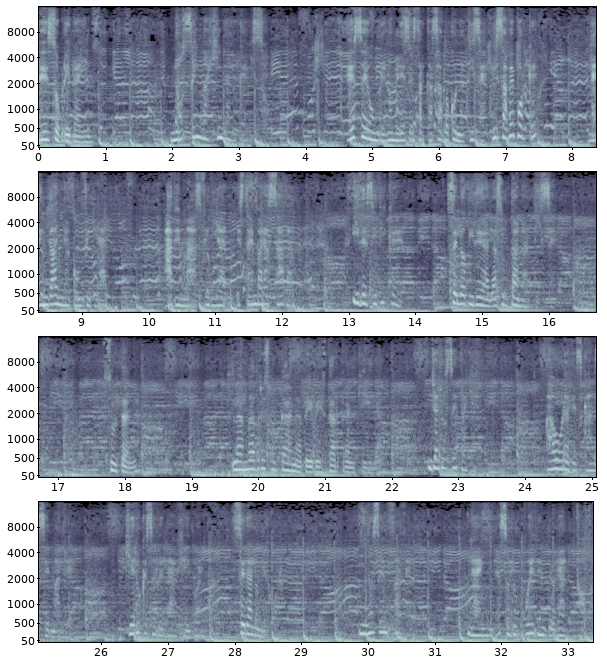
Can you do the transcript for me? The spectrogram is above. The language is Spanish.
Es sobre Ibrahim. No se imagina lo que hizo. Ese hombre no merece estar casado con Atise. ¿Y sabe por qué? La engaña con Filial. Además, Filial está embarazada. Y decidí que se lo diré a la sultana Atise. Sultana, la madre sultana debe estar tranquila. Ya lo sé, Taller. Ahora descanse, madre. Quiero que se relaje y duerma. Será lo mejor. Y no se enfade. La India solo puede empeorar todo.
